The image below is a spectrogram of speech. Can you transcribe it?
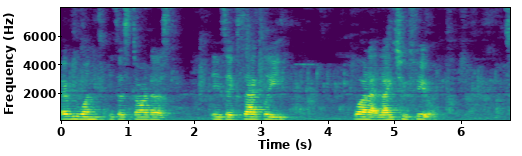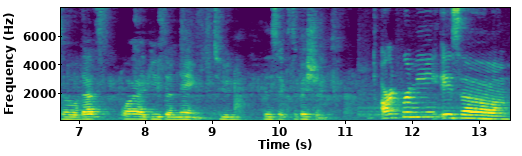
everyone is a stardust is exactly what I like to feel. So that's why I give the name to this exhibition. Art for me is a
